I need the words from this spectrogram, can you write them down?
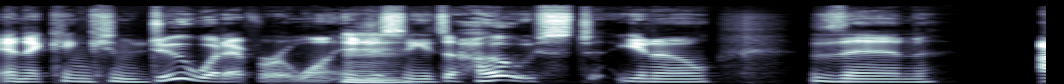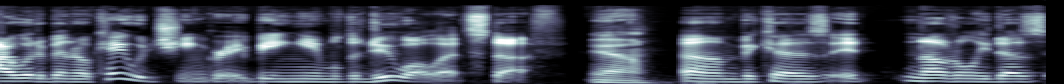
and it can, can do whatever it wants, it Mm-hmm. just needs a host, you know, then I would have been okay with Jean Grey being able to do all that stuff. yeah, Um, because it not only does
